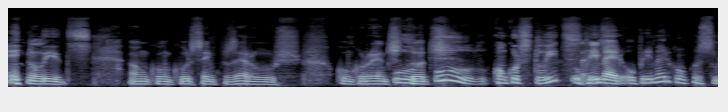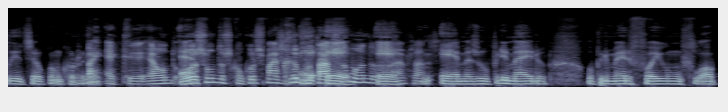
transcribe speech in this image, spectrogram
em Leeds a um concurso em que puseram os concorrentes o, todos. O concurso de Leeds? O é primeiro, o primeiro concurso de Leeds eu concorri. Bem, é que é um, é. hoje um dos concursos mais reputados é, é, do mundo, é, não é? Portanto... É, mas o primeiro, o primeiro foi um flop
